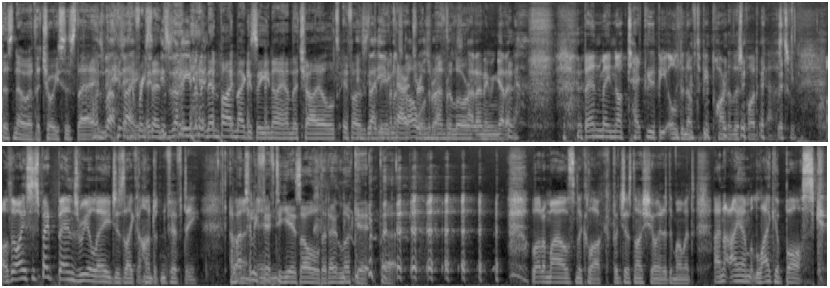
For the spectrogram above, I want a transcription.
there's no other choices there. In, about in say, every is- sense, is that even- in Empire magazine, I am the child. If I was going that to be a even a character in Wars The reference? Mandalorian, I don't even get it. Ben may not technically be old enough to be part of this podcast, although I suspect Ben's real age is like 150. I'm actually in- 50 years old. I don't look it, but A lot of miles on the clock, but just not showing at the moment. And I am like a Bossk.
